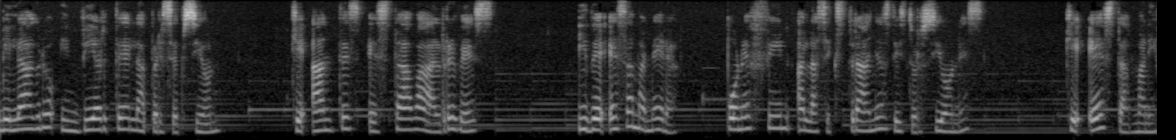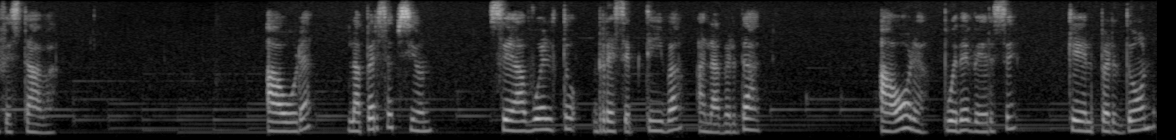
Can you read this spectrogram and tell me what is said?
milagro invierte la percepción que antes estaba al revés y de esa manera pone fin a las extrañas distorsiones que ésta manifestaba. Ahora la percepción se ha vuelto receptiva a la verdad. Ahora puede verse que el perdón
